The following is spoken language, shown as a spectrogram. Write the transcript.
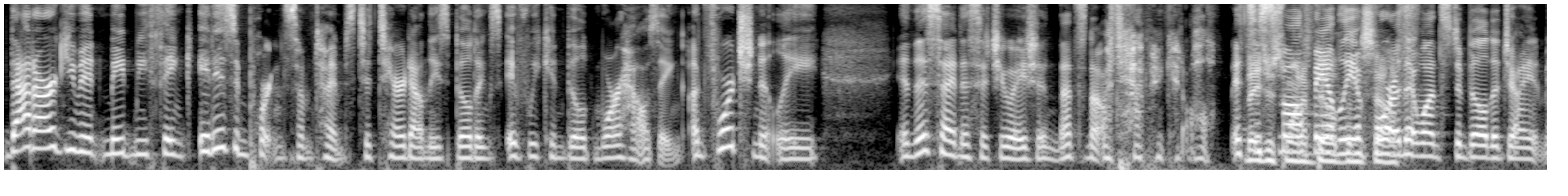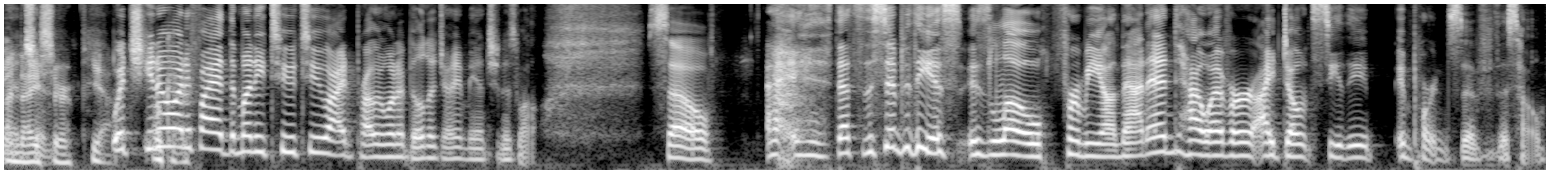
that argument made me think it is important sometimes to tear down these buildings if we can build more housing. Unfortunately. In this kind of situation, that's not what's happening at all. It's They a small family of four that wants to build a giant A mansion. nicer, yeah. Which you know Okay. what? If I had the money to, too, I'd probably want to build a giant mansion as well. So I, that's the sympathy is is low for me on that end. However, I don't see the importance of this home.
